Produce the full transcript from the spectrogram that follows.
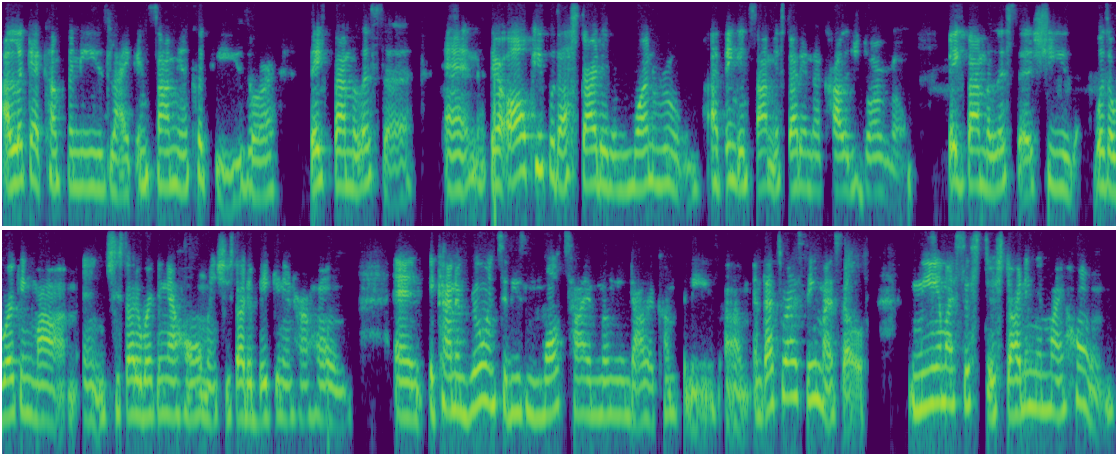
I look at companies like Insomnia Cookies or Baked by Melissa, and they're all people that started in one room. I think Insomnia started in a college dorm room. Baked by Melissa, she was a working mom and she started working at home and she started baking in her home. And it kind of grew into these multi million dollar companies. Um, and that's where I see myself. Me and my sister starting in my home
